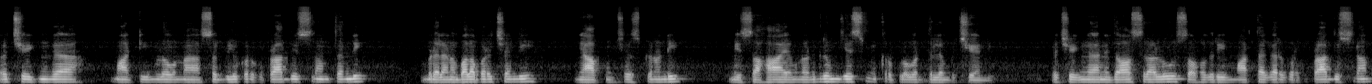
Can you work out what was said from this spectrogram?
ప్రత్యేకంగా మా టీంలో ఉన్న సభ్యుల కొరకు ప్రార్థిస్తున్నాం తండ్రి. బిడలను బలపరచండి జ్ఞాపకం చేసుకునండి. మీ సహాయం అనుగ్రహం చేసి మీ కృపలో వర్ధలింపు చేయండి ప్రత్యేకంగా నీ దాసురాలు సహోదరి మార్తా గారి కొరకు ప్రార్థిస్తున్నాం.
